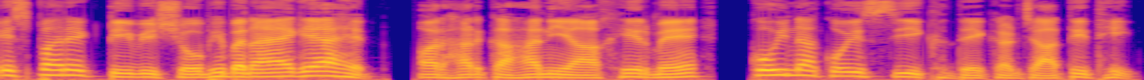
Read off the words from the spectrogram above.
इस पर एक टीवी शो भी बनाया गया है और हर कहानी आखिर में कोई ना कोई सीख देकर जाती थी।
